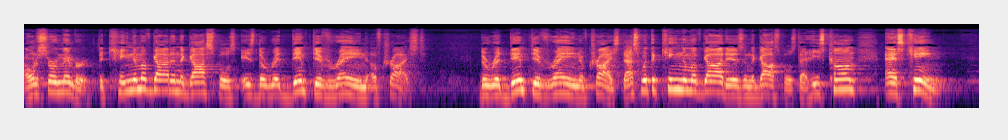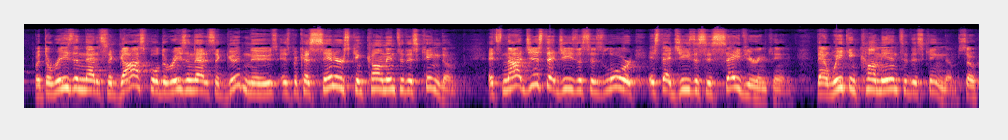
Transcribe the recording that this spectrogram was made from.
I want us to remember the kingdom of God in the Gospels is the redemptive reign of Christ. The redemptive reign of Christ. That's what the kingdom of God is in the Gospels, that He's come as King. But the reason that it's a gospel, the reason that it's a good news, is because sinners can come into this kingdom. It's not just that Jesus is Lord, it's that Jesus is Savior and King. That we can come into this kingdom. So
